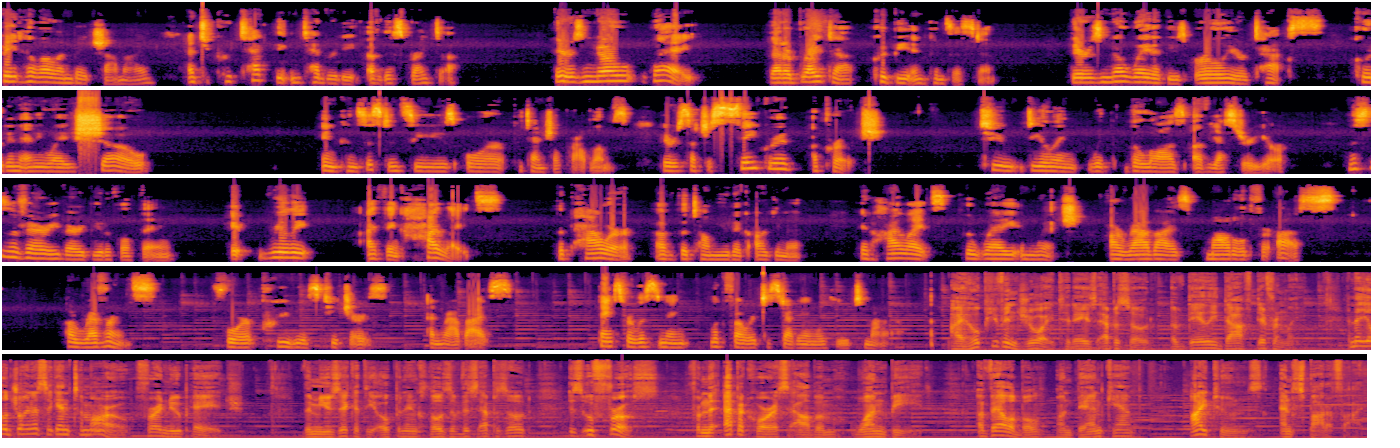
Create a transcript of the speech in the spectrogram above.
Beit Hillel and Beit Shammai and to protect the integrity of this Breita. There is no way that a Breita could be inconsistent. There is no way that these earlier texts could in any way show inconsistencies or potential problems. There is such a sacred approach to dealing with the laws of yesteryear. This is a very, very beautiful thing. It really, I think, highlights the power of the Talmudic argument. It highlights the way in which our rabbis modeled for us a reverence for previous teachers and rabbis. Thanks for listening. Look forward to studying with you tomorrow. I hope you've enjoyed today's episode of Daily Daf Differently and that you'll join us again tomorrow for a new page. The music at the open and close of this episode is Ufros from the Epichorus album One Bead, available on Bandcamp iTunes, and Spotify.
